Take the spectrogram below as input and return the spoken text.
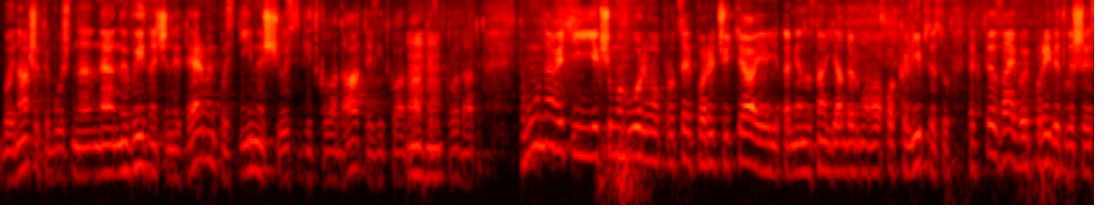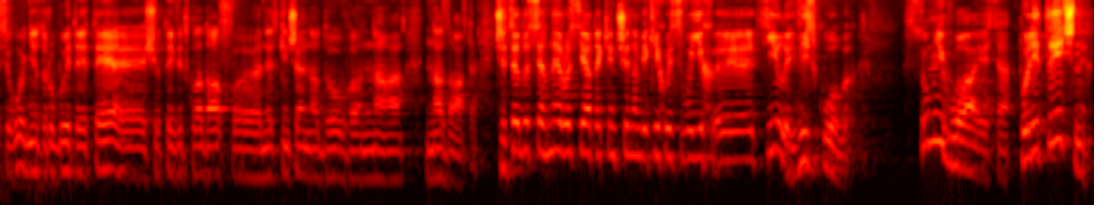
Бо інакше ти будеш на, на невизначений термін постійно щось відкладати, відкладати, відкладати. Тому навіть і якщо ми говоримо про це перечуття, і, там я не знаю, ядерного апокаліпсису, так це зайвий привід лише сьогодні зробити те, е, що ти відкладав е, нескінченно довго на, на завтра. Чи це досягне Росія таким чином якихось своїх е, цілей військових? Сумніваюся, політичних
